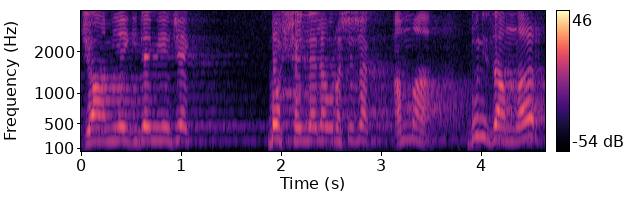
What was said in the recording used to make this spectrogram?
camiye gidemeyecek, boş şeylerle uğraşacak. Ama bu nizamlar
